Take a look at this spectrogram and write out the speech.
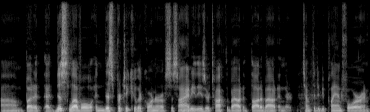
Um, but at, at, this level, in this particular corner of society, these are talked about and thought about, and they're attempted to be planned for and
